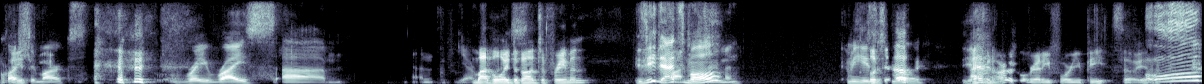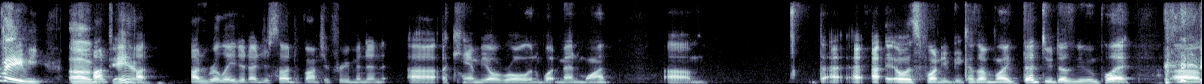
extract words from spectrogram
question marks? Ray Rice. Um, yeah, My Ray boy Rice. Devonta Freeman. Is he that Devonta small? Freeman. I mean, he's Looked a it up. smaller. I have an article ready for you, Pete. So yeah. Oh baby. Um, Un- damn. un- unrelated, I just saw Devonta Freeman in uh, a cameo role in What Men Want. Um, that I, I, it was funny because I'm like, that dude doesn't even play. Um,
